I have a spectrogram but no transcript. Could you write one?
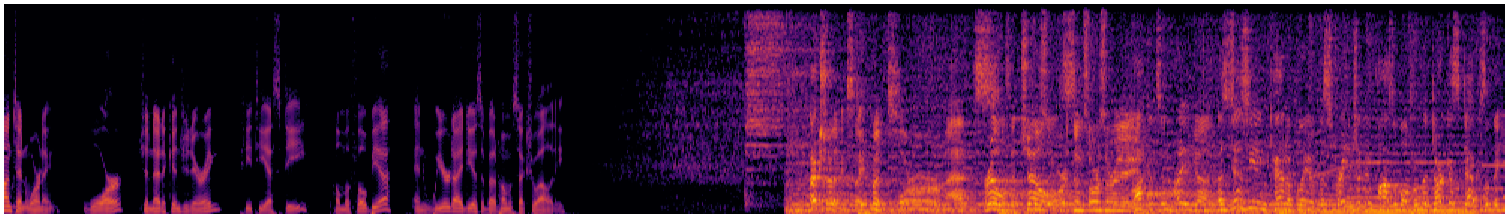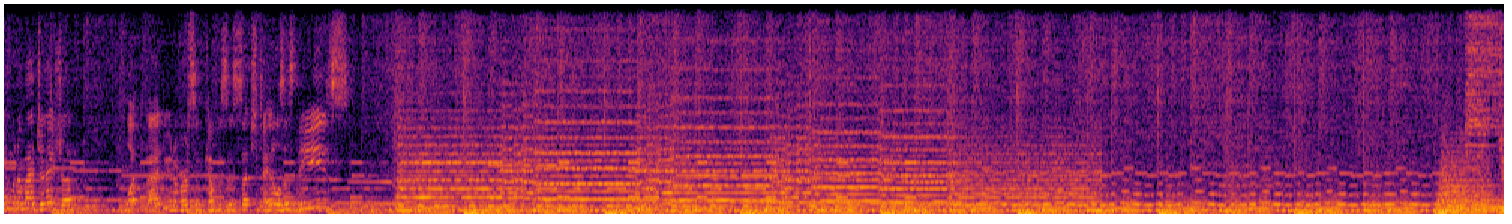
Content warning war, genetic engineering, PTSD, homophobia, and weird ideas about homosexuality. Action, excitement, horror, romance, thrills and chills, swords and sorcery, rockets and ray guns, a dizzying panoply of the strange and impossible from the darkest depths of the human imagination. What mad universe encompasses such tales as these?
